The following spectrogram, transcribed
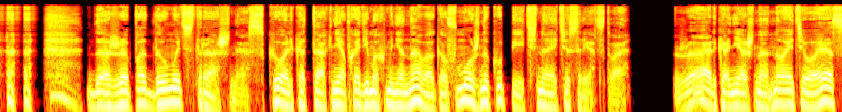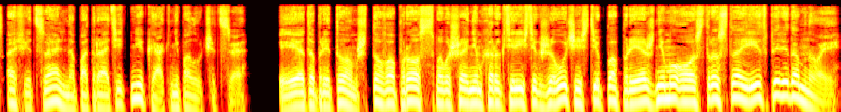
Даже подумать страшно, сколько так необходимых мне навыков можно купить на эти средства. Жаль, конечно, но эти ОС официально потратить никак не получится. И это при том, что вопрос с повышением характеристик живучести по-прежнему остро стоит передо мной.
